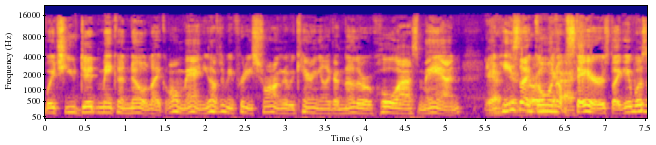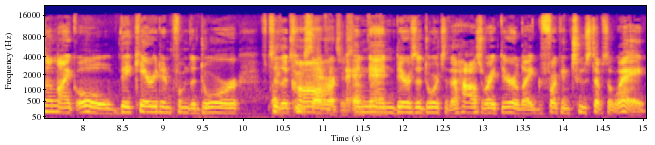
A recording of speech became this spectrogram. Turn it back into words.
which you did make a note. Like, oh man, you have to be pretty strong to be carrying like another whole ass man. Yeah, and he's like going guy. upstairs. Like it wasn't like oh they carried him from the door to Like the car, seconds or something. and then there's a door to the house right there, like fucking two steps away.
